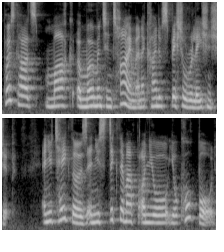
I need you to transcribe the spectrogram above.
Postcards mark a moment in time and a kind of special relationship and you take those and you stick them up on your, your cork board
